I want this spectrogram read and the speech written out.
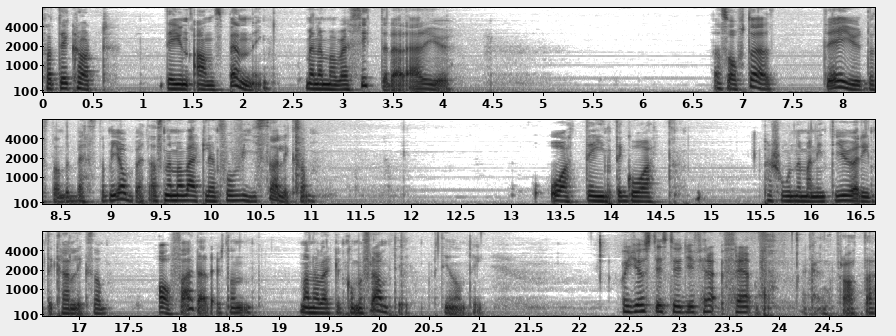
så att det är klart, det är ju en anspänning. Men när man väl sitter där är det ju Alltså ofta, det är ju nästan det bästa med jobbet. Alltså när man verkligen får visa liksom. Och att det inte går att personer man intervjuar inte kan liksom avfärda det. Utan man har verkligen kommit fram till, till någonting. Och just i studiefrämjande... Jag kan inte prata.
